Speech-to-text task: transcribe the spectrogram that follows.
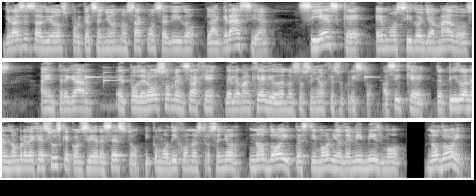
gracias a Dios porque el Señor nos ha concedido la gracia si es que hemos sido llamados a entregar el poderoso mensaje del Evangelio de nuestro Señor Jesucristo. Así que te pido en el nombre de Jesús que consideres esto y como dijo nuestro Señor, no doy testimonio de mí mismo, no doy,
